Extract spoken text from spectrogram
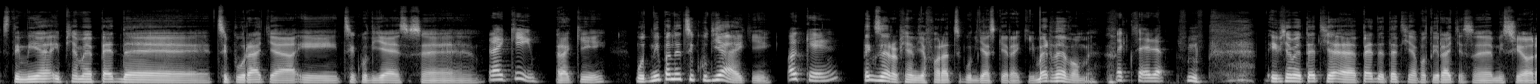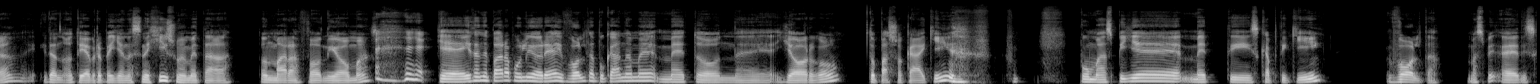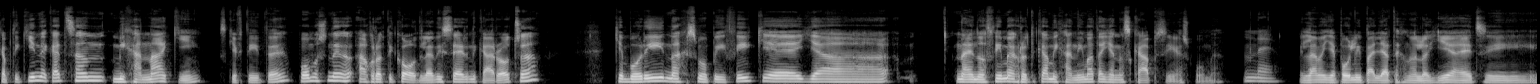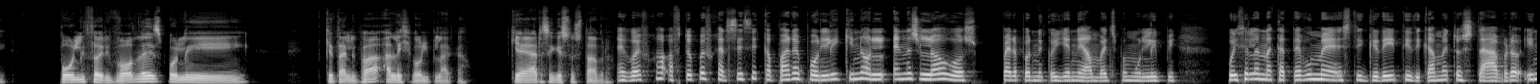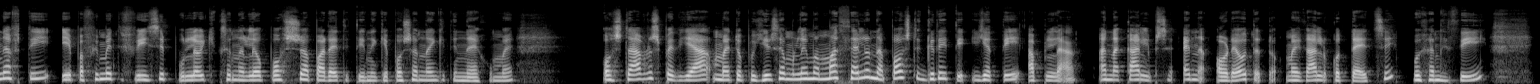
Στη μία ήπιαμε πέντε τσιπουράκια ή τσικουδιές σε Ρακί. ρακί. Μου την είπανε τσικουδιά εκεί. Οκ. Δεν ξέρω ποια είναι η διαφορά τσικουδιάς και ρακί. Μπερδεύομαι. Δεν ξέρω. Ήπιαμε τέτοια, ε, πέντε τέτοια ποτηράκια σε μισή ώρα. Ήταν ό,τι έπρεπε για να συνεχίσουμε μετά τον μαραθώνιό μας. και ήταν πάρα πολύ ωραία η βόλτα που κάναμε με τον ε, Γιώργο, το Πασοκάκι, που μας πήγε με τη σκαπτική βόλτα. Μας, πή- ε, της σκαπτική είναι κάτι σαν μηχανάκι, σκεφτείτε, που όμως είναι αγροτικό, δηλαδή σέρνει καρότσα και μπορεί να χρησιμοποιηθεί και για να ενωθεί με αγροτικά μηχανήματα για να σκάψει, ας πούμε. ναι. Μιλάμε για πολύ παλιά τεχνολογία, έτσι, πολύ θορυβόδες, πολύ και τα λοιπά, αλλά έχει πολύ πλάκα. Και άρεσε και στο Σταύρο. Εγώ ευχα... αυτό που ευχαριστήθηκα πάρα πολύ και είναι ο- ένας λόγος πέρα από την οικογένειά μου έτσι που μου λείπει που ήθελα να κατέβουμε στην Κρήτη ειδικά με το Σταύρο είναι αυτή η επαφή με τη φύση που λέω και ξαναλέω πόσο απαραίτητη είναι και πόσο ανάγκη την έχουμε. Ο Σταύρος παιδιά με το που γύρισα μου λέει μαμά θέλω να πάω στην Κρήτη γιατί απλά ανακάλυψε ένα ωραιότατο μεγάλο κοτέτσι που είχαν δει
